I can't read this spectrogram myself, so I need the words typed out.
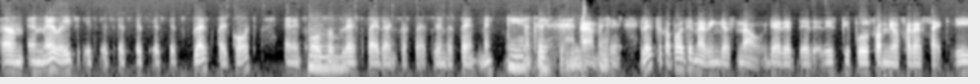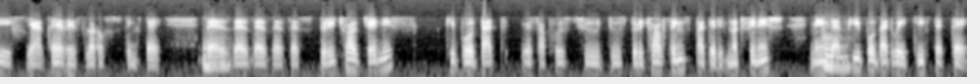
um a marriage it's it's it's it's, it's blessed by God and it's also Mm. blessed by the ancestors. You understand, me? Yes, Okay. yes, I Um, okay, let's talk about the Maringas now. There, there, there, these people from your father's side. Yes, yeah, there is a lot of things there. There's, there's, there's, there's, there's spiritual journeys, people that were supposed to do spiritual things, but they did not finish. Meaning Mm. people that were gifted there.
